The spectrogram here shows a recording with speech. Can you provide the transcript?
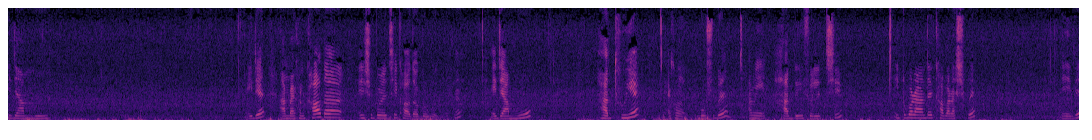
এই যে আম্মু। এই যে আমরা এখন খাওয়া দাওয়া এসে পড়েছি খাওয়া দাওয়া করব। হ্যাঁ? এই যে আম্মু। হাত ধুয়ে এখন বসবে। আমি হাত দিয়ে ফেলেছি। একটু পর আমাদের খাবার আসবে। এই যে।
